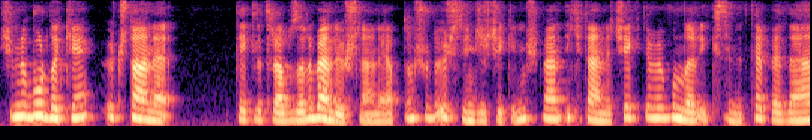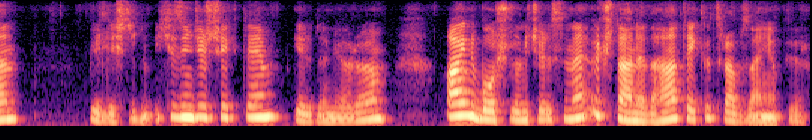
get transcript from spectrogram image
Şimdi buradaki 3 tane tekli trabzanı ben de 3 tane yaptım. Şurada 3 zincir çekilmiş. Ben 2 tane çektim ve bunları ikisini tepeden birleştirdim. 2 zincir çektim. Geri dönüyorum. Aynı boşluğun içerisine 3 tane daha tekli trabzan yapıyorum.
